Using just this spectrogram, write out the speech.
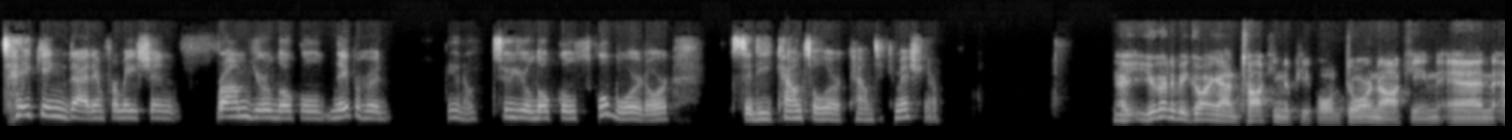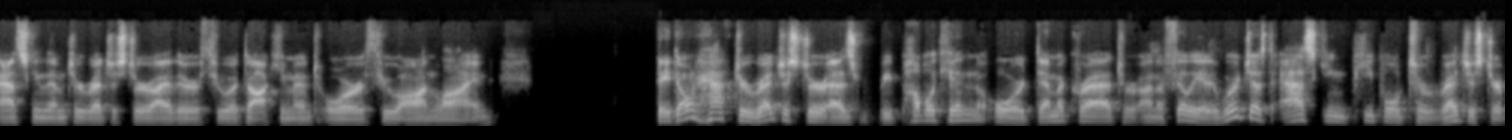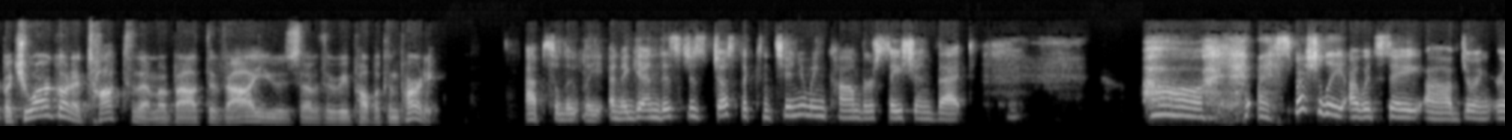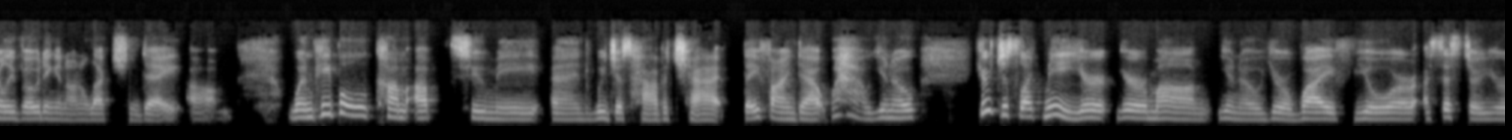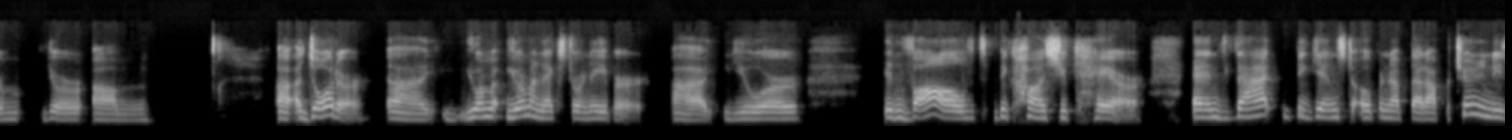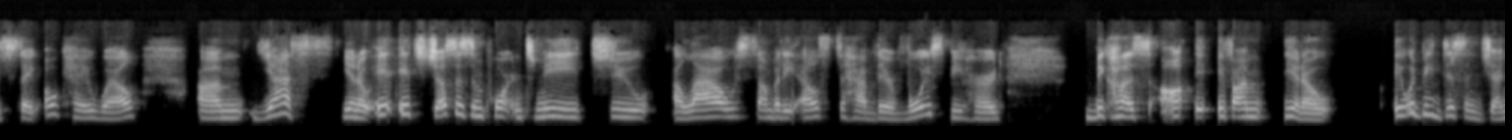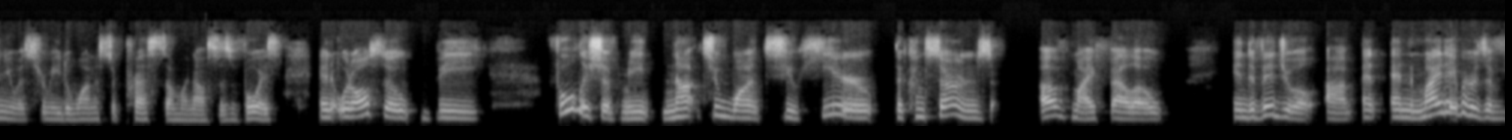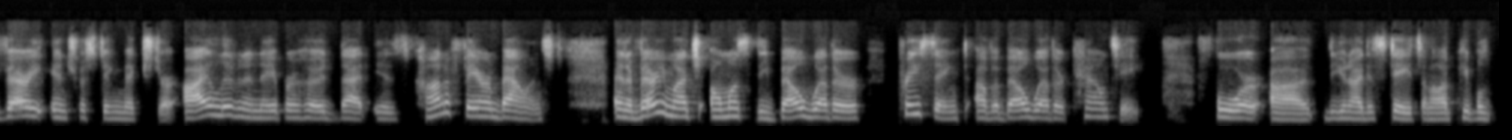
taking that information from your local neighborhood you know to your local school board or city council or county commissioner. Now you're going to be going out and talking to people door knocking and asking them to register either through a document or through online they don't have to register as Republican or Democrat or unaffiliated. We're just asking people to register, but you are going to talk to them about the values of the Republican Party. absolutely. And again, this is just the continuing conversation that Oh, especially I would say uh, during early voting and on election day, um, when people come up to me and we just have a chat, they find out, wow, you know, you're just like me. You're you're a mom, you know, you're a wife, you're a sister, you're you're um, a daughter. Uh, you're you're my next door neighbor. Uh, you're involved because you care, and that begins to open up that opportunity to say, okay, well um, yes, you know, it, it's just as important to me to allow somebody else to have their voice be heard because uh, if I'm, you know, it would be disingenuous for me to want to suppress someone else's voice. And it would also be foolish of me not to want to hear the concerns of my fellow individual. Um, and, and my neighborhood is a very interesting mixture. I live in a neighborhood that is kind of fair and balanced and a very much almost the bellwether precinct of a bellwether county for uh, the United States. And a lot of people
